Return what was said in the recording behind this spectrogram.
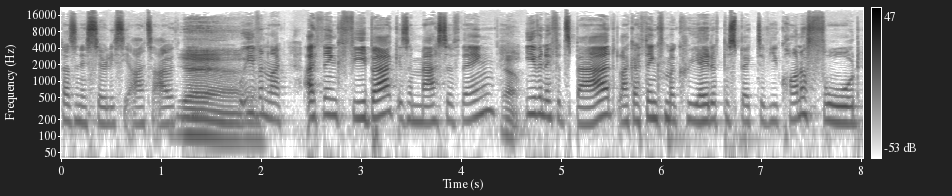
doesn't necessarily see eye to eye with me. Yeah. Or even like I think feedback is a massive thing. Yeah. Even if it's bad, like I think from a creative perspective, you can't afford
